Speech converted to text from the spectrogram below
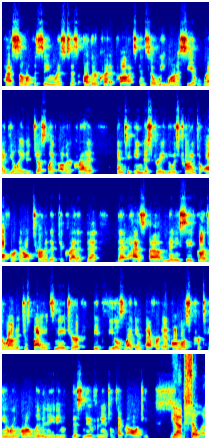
has some of the same risks as other credit products. And so we want to see it regulated just like other credit. And to industry, who is trying to offer an alternative to credit that that has uh, many safeguards around it just by its nature, it feels like an effort at almost curtailing or eliminating this new financial technology. Yeah. So, uh,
